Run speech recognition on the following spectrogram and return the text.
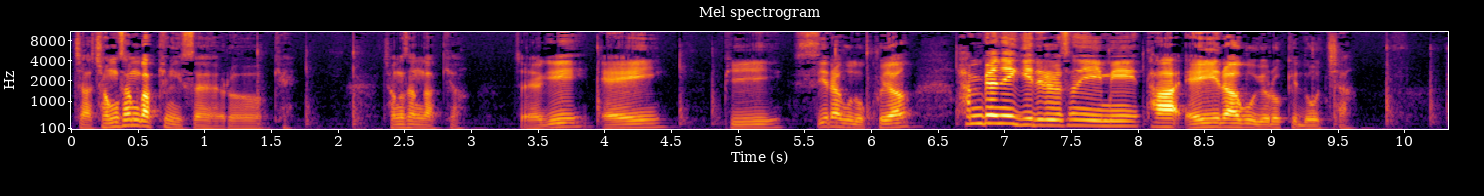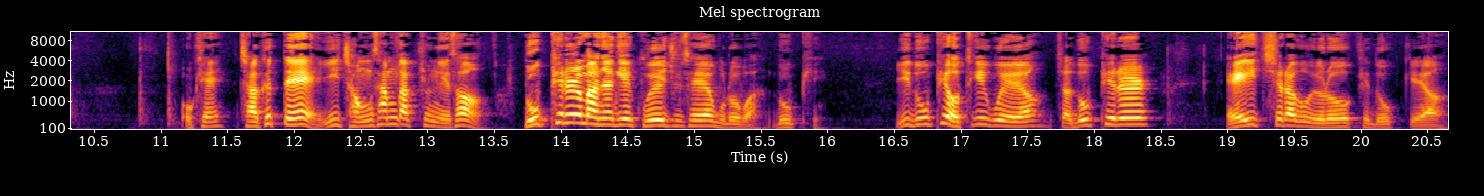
자, 정삼각형 있어요. 이렇게. 정삼각형. 자, 여기 A, B, C라고 놓고요. 한 변의 길이를 선생님이 다 A라고 이렇게 놓자. 오케이? 자, 그때 이 정삼각형에서 높이를 만약에 구해주세요. 물어봐. 높이. 이 높이 어떻게 구해요? 자, 높이를 H라고 이렇게 놓을게요.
